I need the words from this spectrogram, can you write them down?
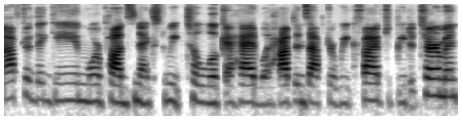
after the game, more pods next week to look ahead what happens after week five to be determined.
